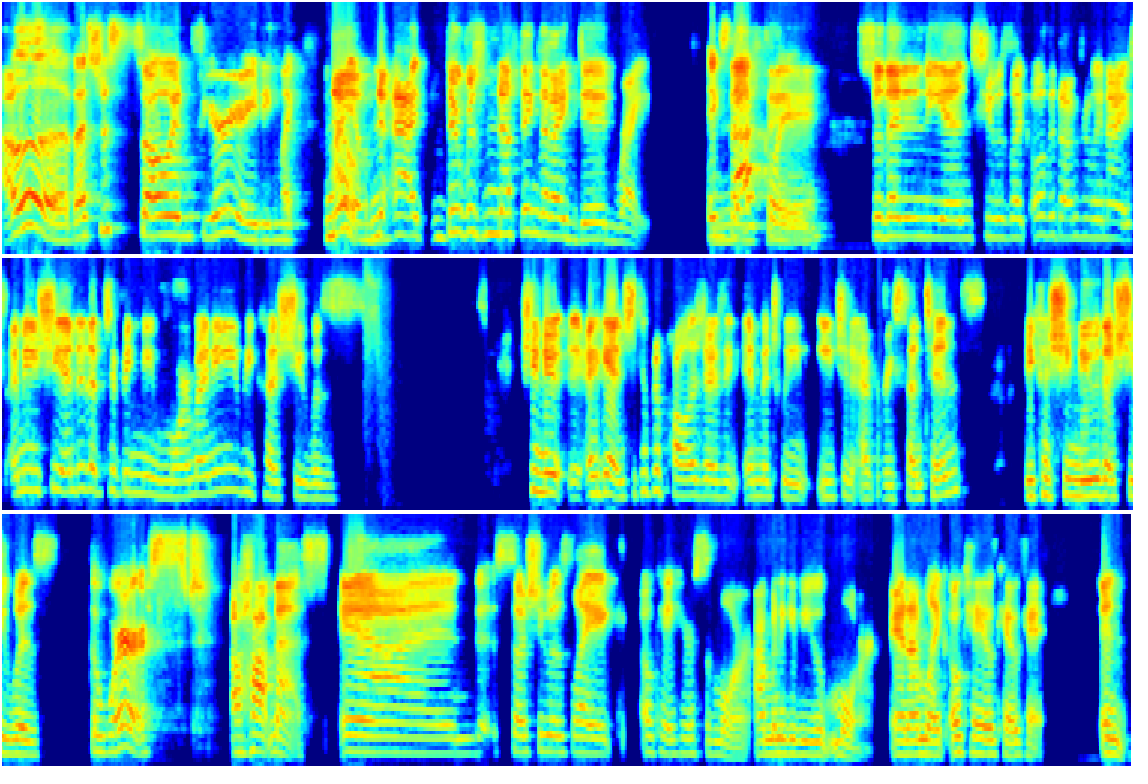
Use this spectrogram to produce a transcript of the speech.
ugh, that's just so infuriating. Like No, I am no I, there was nothing that I did right. exactly. So then in the end, she was like, oh, the dog's really nice. I mean, she ended up tipping me more money because she was, she knew, again, she kept apologizing in between each and every sentence because she knew that she was The worst. a hot mess. And so she was like, okay, here's some more. I'm going to give you more. And I'm like, okay, okay, okay. And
